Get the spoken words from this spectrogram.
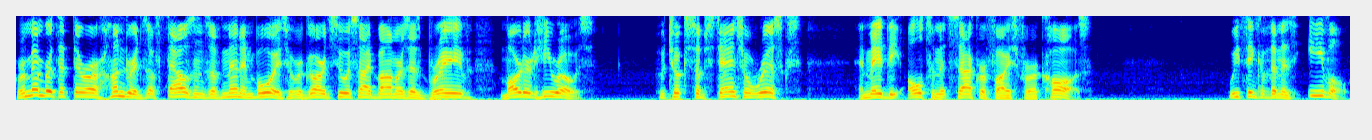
Remember that there are hundreds of thousands of men and boys who regard suicide bombers as brave, martyred heroes, who took substantial risks and made the ultimate sacrifice for a cause. We think of them as evil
